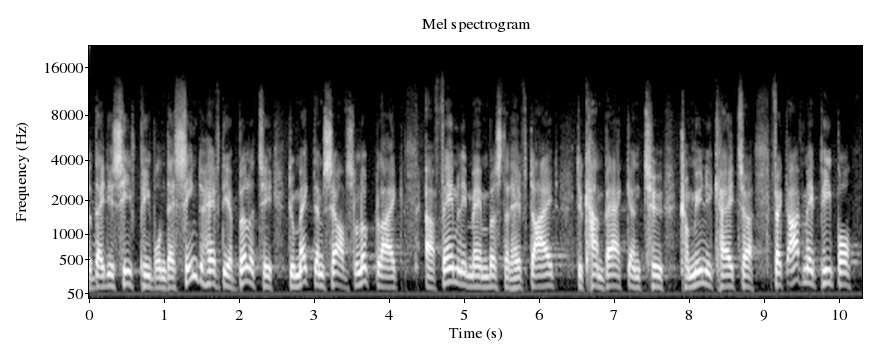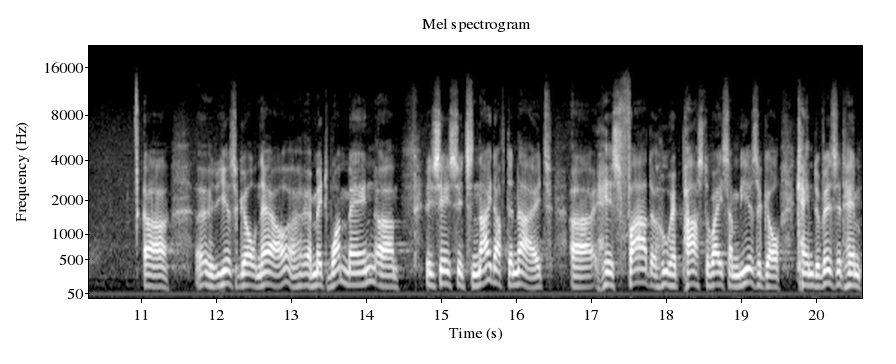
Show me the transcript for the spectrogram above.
that they deceive people and they seem to have the ability to make themselves look like uh, family members that have died to come back and to communicate. Uh, in fact, I've met people uh, uh, years ago now, uh, I met one man. Um, he says it's night after night. Uh, his father, who had passed away some years ago, came to visit him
